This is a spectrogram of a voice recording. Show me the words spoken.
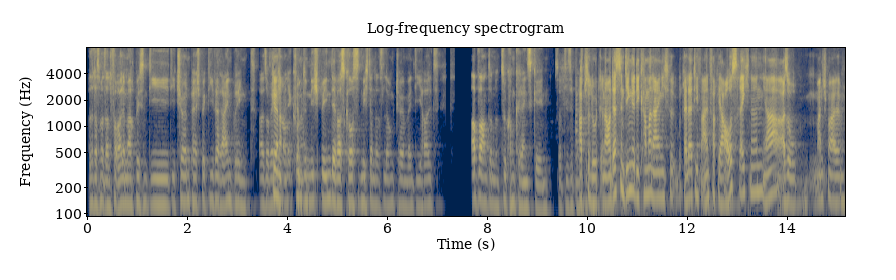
Also dass man dann vor allem auch ein bisschen die, die Churn-Perspektive reinbringt. Also wenn genau, ich meine Kunden genau. nicht binde, was kostet mich dann das Long-Term, wenn die halt abwandern und zur Konkurrenz gehen. So Absolut, genau. Und das sind Dinge, die kann man eigentlich relativ einfach ja ausrechnen. Ja, also manchmal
